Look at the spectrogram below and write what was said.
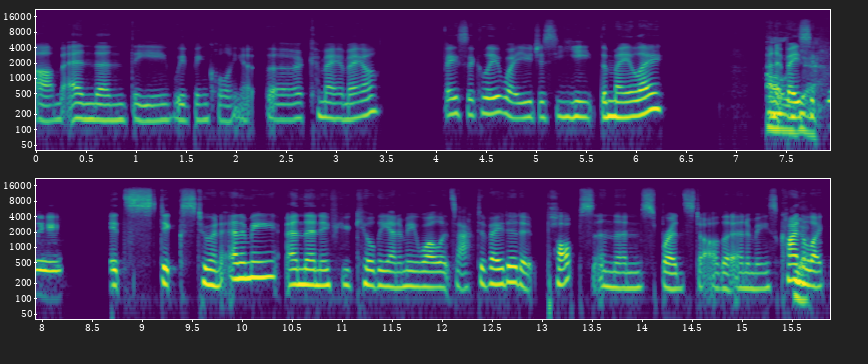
Um, and then the we've been calling it the Kamehameha, basically, where you just yeet the melee, and Oh, it yeah. It sticks to an enemy, and then if you kill the enemy while it's activated, it pops and then spreads to other enemies, kind of Yeah. like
